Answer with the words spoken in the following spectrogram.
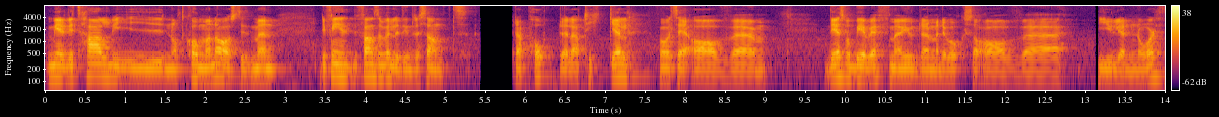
mer i detalj i något kommande avsnitt, men det, fin- det fanns en väldigt intressant rapport eller artikel, får man väl säga, av eh, Dels var BVF med och gjorde den, men det var också av eh, Julian North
